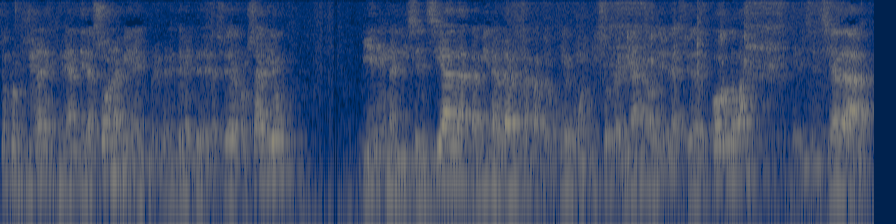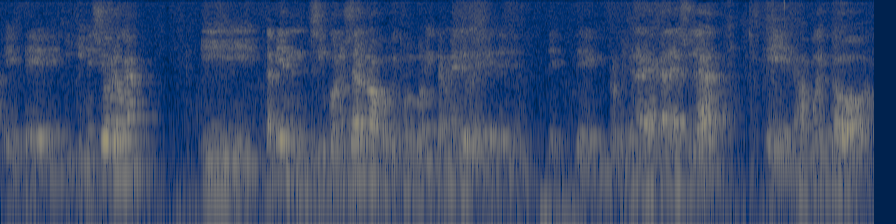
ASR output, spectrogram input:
Son profesionales en general de la zona, vienen preferentemente de la ciudad de Rosario. Viene una licenciada también a hablar de una patología como el piso pelviano de la ciudad de Córdoba, licenciada este, y kinesióloga. Y también sin conocernos, porque fue por intermedio de, profesionales acá de la ciudad, eh, nos ha puesto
